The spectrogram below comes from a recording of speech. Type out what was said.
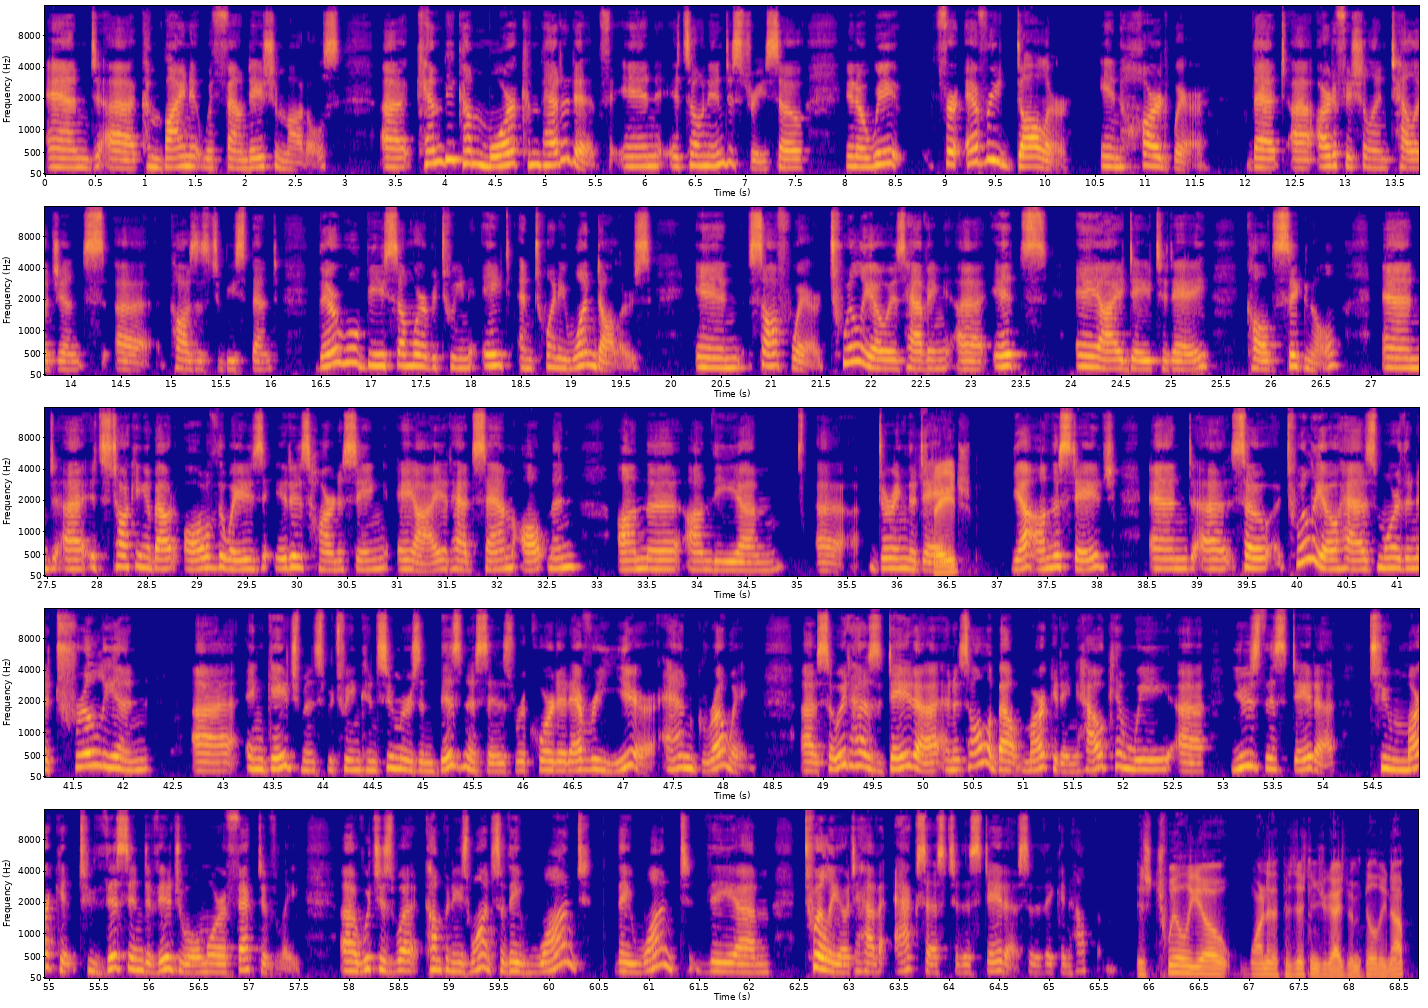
and uh, combine it with foundation models, uh, can become more competitive in its own industry. So, you know, we, for every dollar in hardware that uh, artificial intelligence uh, causes to be spent, there will be somewhere between eight and twenty-one dollars in software. Twilio is having uh, its AI day today called Signal. And uh, it's talking about all of the ways it is harnessing AI. It had Sam Altman on the on the um, uh, during the day. Stage. Yeah, on the stage. And uh, so Twilio has more than a trillion uh, engagements between consumers and businesses recorded every year and growing. Uh, so it has data and it's all about marketing. How can we uh, use this data to market to this individual more effectively, uh, which is what companies want. So they want they want the um, Twilio to have access to this data so that they can help them. Is Twilio one of the positions you guys have been building up?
